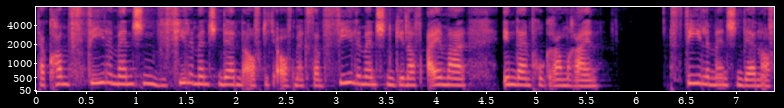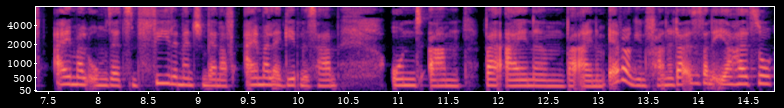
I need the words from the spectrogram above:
Da kommen viele Menschen, wie viele Menschen werden auf dich aufmerksam, viele Menschen gehen auf einmal in dein Programm rein. Viele Menschen werden auf einmal umsetzen, viele Menschen werden auf einmal Ergebnis haben. Und ähm, bei einem, bei einem Evergreen Funnel, da ist es dann eher halt so,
